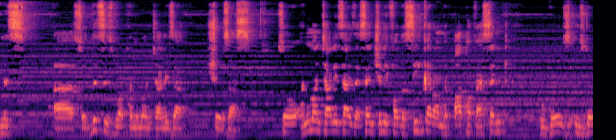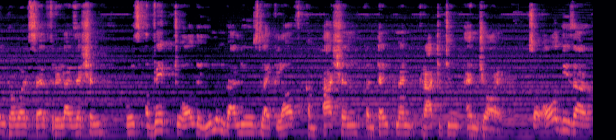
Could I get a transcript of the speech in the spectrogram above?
bliss uh, so this is what hanuman chalisa shows us so hanuman chalisa is essentially for the seeker on the path of ascent who goes who's going towards self-realization, who is awake to all the human values like love, compassion, contentment, gratitude, and joy. So all these are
